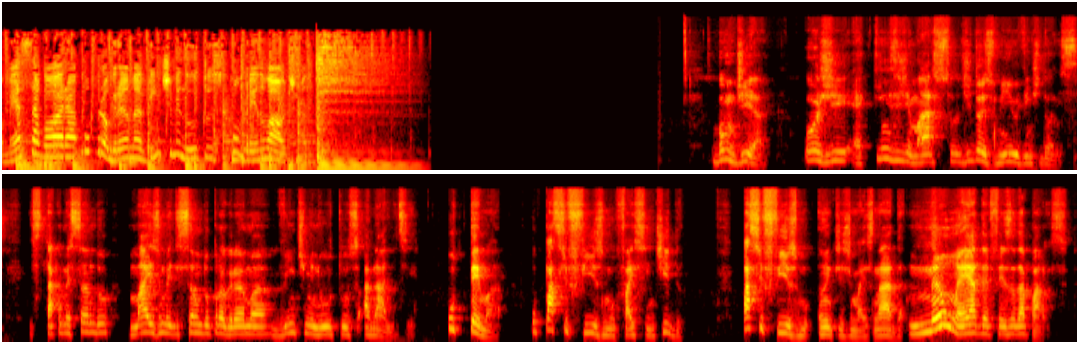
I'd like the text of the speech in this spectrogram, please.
Começa agora o programa 20 Minutos com Breno Altman. Bom dia. Hoje é 15 de março de 2022. Está começando mais uma edição do programa 20 Minutos Análise. O tema: o pacifismo faz sentido? Pacifismo, antes de mais nada, não é a defesa da paz.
